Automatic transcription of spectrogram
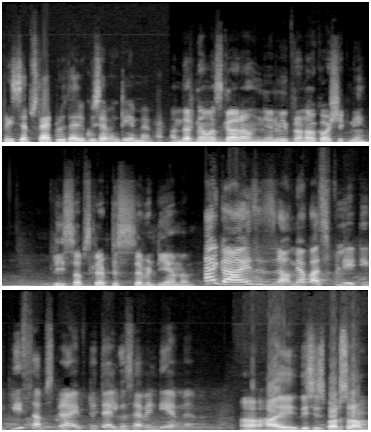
please subscribe to Telugu 70mm. అందరికి నమస్కారం నేను మీ ప్రణవ్ కౌశిక్ని please subscribe to seventy MM Hi guys, this is Ramya Pasupuleti. Please subscribe to Telugu 70mm. Hi this is Parashuram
